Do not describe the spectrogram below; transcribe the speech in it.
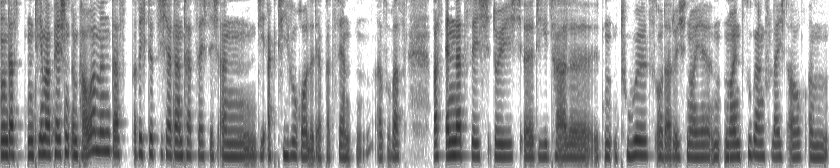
Und das Thema Patient Empowerment, das richtet sich ja dann tatsächlich an die aktive Rolle der Patienten. Also was, was ändert sich durch äh, digitale äh, Tools oder durch neue, neuen Zugang vielleicht auch ähm,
